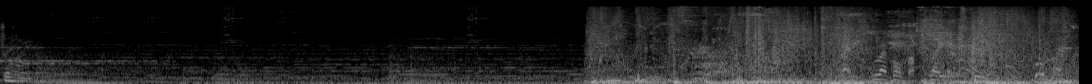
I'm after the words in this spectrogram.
Destroyed. Let's level the playing field.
